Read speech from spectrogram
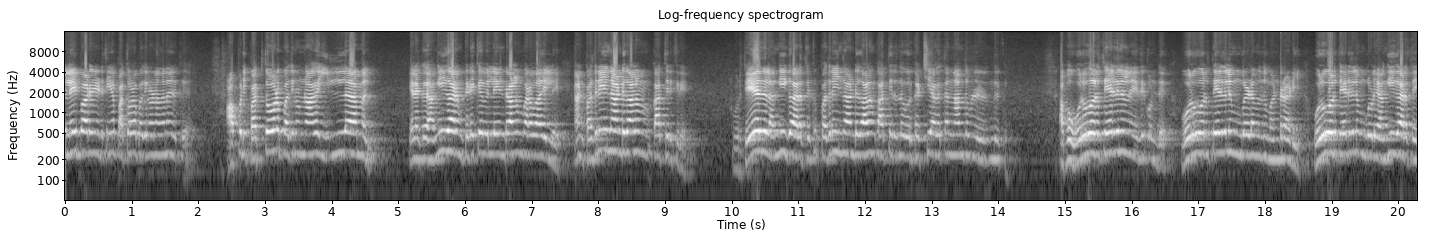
நிலைப்பாடுன்னு எடுத்தீங்கன்னா பத்தோட பதினொன்றா தானே இருக்குது அப்படி பத்தோட பதினொன்றாக இல்லாமல் எனக்கு அங்கீகாரம் கிடைக்கவில்லை என்றாலும் பரவாயில்லை. நான் பதினைந்து ஆண்டு காலம் காத்திருக்கிறேன். ஒரு தேர்தல் அங்கீகாரத்துக்கு பதினைந்து ஆண்டு காலம் காத்திருந்த ஒரு கட்சியாகத்தான் நாம் தமிழர் இருந்திருக்கு. அப்போ ஒரு ஒரு தேர்தலும் நான் எதிர்கொண்டு ஒரு ஒரு தேர்தலும் உங்களிடம் வந்து மன்றாடி ஒரு ஒரு தேர்தலும் உங்களுடைய அங்கீகாரத்தை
